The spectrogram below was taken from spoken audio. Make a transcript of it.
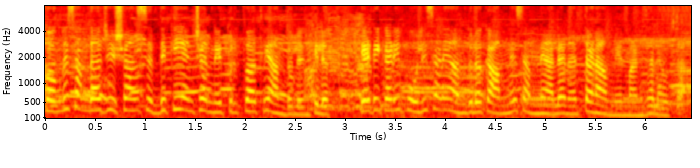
काँग्रेस आमदार जिशान सिद्दीकी यांच्या नेतृत्वात हे आंदोलन केलं. या ठिकाणी पोलीस आणि आंदोलक आमने सामने आल्यानं तणाव निर्माण झाला होता.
